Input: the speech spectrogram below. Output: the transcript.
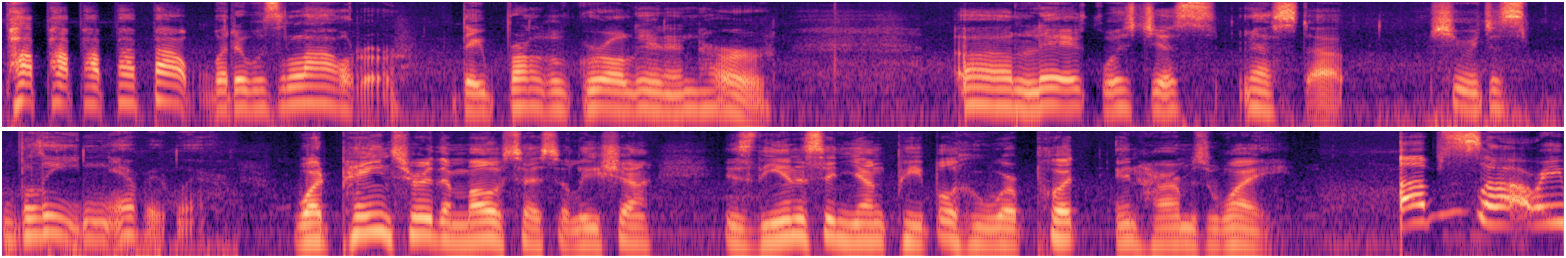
pop, pop, pop, pop, pop, but it was louder. They brought a girl in and her uh, leg was just messed up. She was just bleeding everywhere. What pains her the most, says Alicea, is the innocent young people who were put in harm's way. I'm sorry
